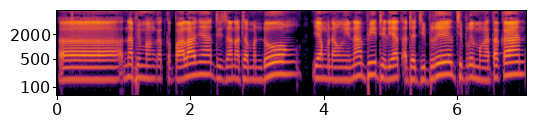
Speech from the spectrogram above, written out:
uh, Nabi mengangkat kepalanya, di sana ada mendung yang menaungi Nabi, dilihat ada Jibril, Jibril mengatakan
